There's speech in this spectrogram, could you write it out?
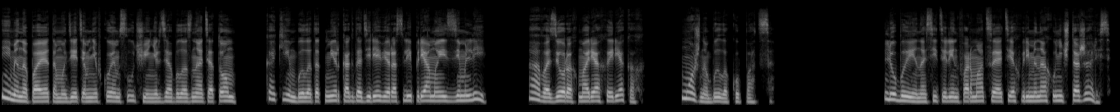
Именно поэтому детям ни в коем случае нельзя было знать о том, Каким был этот мир, когда деревья росли прямо из земли, а в озерах, морях и реках можно было купаться? Любые носители информации о тех временах уничтожались.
